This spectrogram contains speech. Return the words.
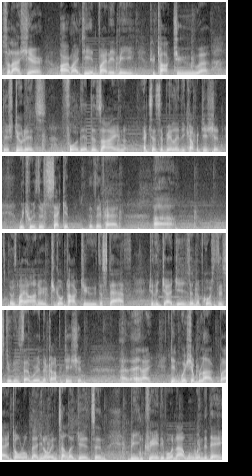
So last year, RMIT invited me to talk to uh, their students for their design accessibility competition, which was their second that they've had. Uh, it was my honor to go talk to the staff, to the judges, and of course the students that were in the competition. Uh, and I didn't wish them luck, but I told them that, you know, intelligence and being creative or not will win the day.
